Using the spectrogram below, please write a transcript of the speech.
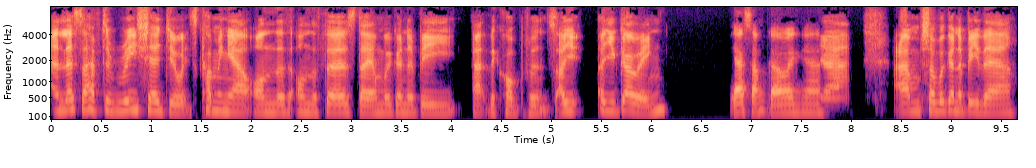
unless I have to reschedule, it's coming out on the on the Thursday, and we're going to be at the conference. Are you Are you going? Yes, I'm going. Yeah. Yeah. Um. So we're going to be there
